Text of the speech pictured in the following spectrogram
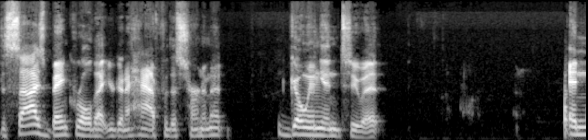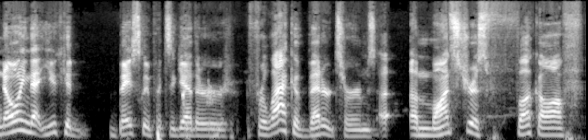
the size bankroll that you're going to have for this tournament going into it, and knowing that you could basically put together, for lack of better terms, a, a monstrous fuck off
